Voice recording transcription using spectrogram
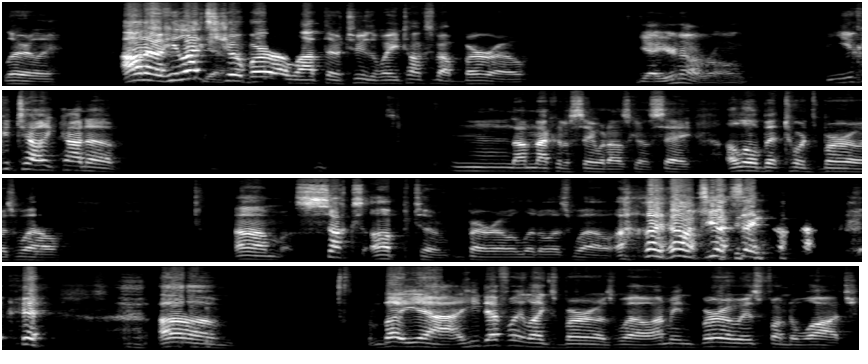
literally. I don't know. He likes yeah. Joe Burrow a lot though too. The way he talks about Burrow. Yeah, you're not wrong. You could tell he kind of. Mm, I'm not going to say what I was going to say. A little bit towards Burrow as well um, sucks up to Burrow a little as well. I was gonna say, um, but yeah, he definitely likes Burrow as well. I mean, Burrow is fun to watch,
